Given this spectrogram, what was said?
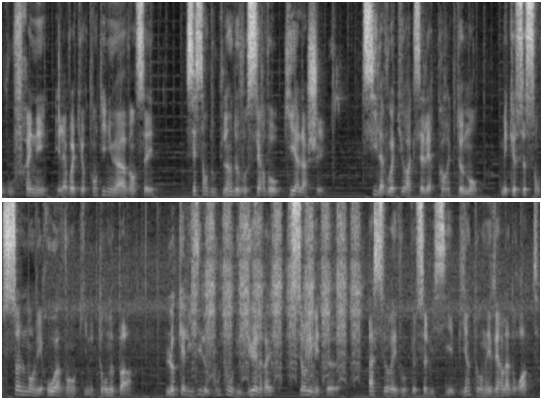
ou vous freinez et la voiture continue à avancer, c'est sans doute l'un de vos cerveaux qui a lâché. Si la voiture accélère correctement, mais que ce sont seulement les roues avant qui ne tournent pas, localisez le bouton du dual rep sur l'émetteur. Assurez-vous que celui-ci est bien tourné vers la droite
